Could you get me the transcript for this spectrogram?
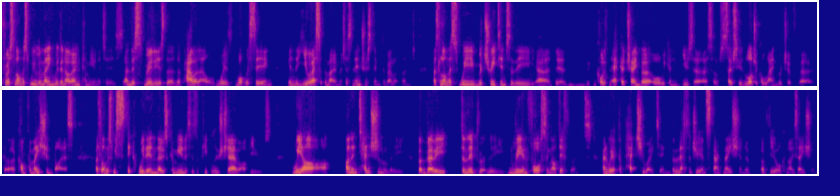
for as long as we remain within our own communities, and this really is the, the parallel with what we're seeing in the US at the moment as an interesting development, as long as we retreat into the, uh, the we can call it an echo chamber, or we can use a, a sort of sociological language of uh, confirmation bias, as long as we stick within those communities of people who share our views, we are unintentionally, but very deliberately reinforcing our difference. And we are perpetuating the lethargy and stagnation of, of the organization.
